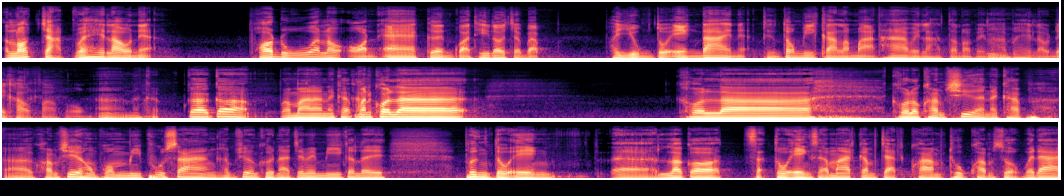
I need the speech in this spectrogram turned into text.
อัลลอฮ์จัดไว้ให้เราเนี่ยเพราะรู้ว่าเราอ่อนแอเกินกว่าที่เราจะแบบพยุงตัวเองได้เนี่ยถึงต้องมีการละหมาดห้าเวลาตลอดเวลาเพื่อให้เราได้เข้าเฝ้าพระองค์อ่านะครับก็ก็ประมาณนั้นนะครับ มันคนละคนละ คนละความเชื่อนะครับความเชื่อของผมมีผู้สร้างความเชื่อของคุณอาจจะไม่มีก็เลยพึ่งตัวเองแล้วก็ตัวเองสามารถกำจัดความทุกข์ความโศกไว้ได้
